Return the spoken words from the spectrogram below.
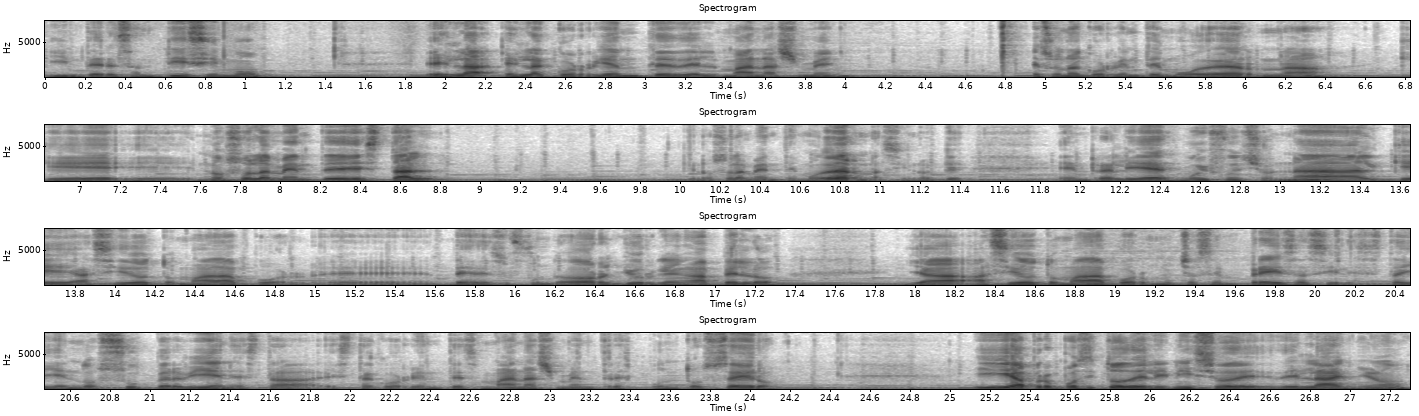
interesantísimo. Es la, es la corriente del management. Es una corriente moderna que no solamente es tal, que no solamente es moderna, sino que en realidad es muy funcional, que ha sido tomada por, eh, desde su fundador Jürgen Apelo, ya ha sido tomada por muchas empresas y les está yendo súper bien. Esta, esta corriente es Management 3.0. Y a propósito del inicio del año,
